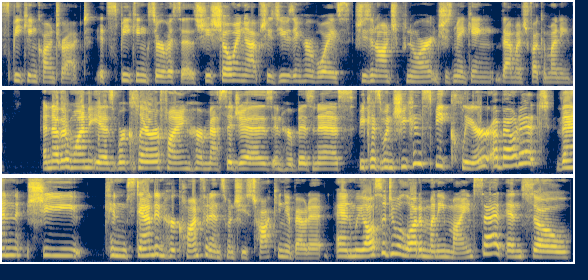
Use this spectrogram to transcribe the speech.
speaking contract. It's speaking services. She's showing up, she's using her voice, she's an entrepreneur, and she's making that much fucking money. Another one is we're clarifying her messages in her business because when she can speak clear about it, then she can stand in her confidence when she's talking about it. And we also do a lot of money mindset. And so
